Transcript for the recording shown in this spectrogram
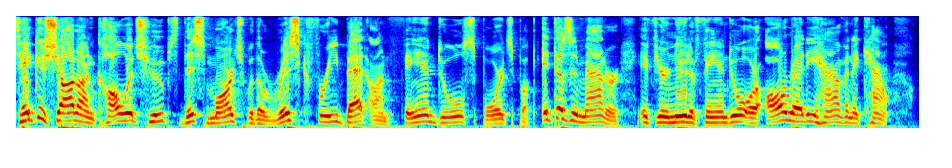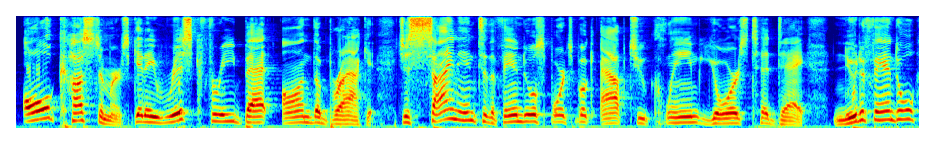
Take a shot on college hoops this March with a risk free bet on FanDuel Sportsbook. It doesn't matter if you're new to FanDuel or already have an account all customers get a risk free bet on the bracket. Just sign in to the FanDuel Sportsbook app to claim yours today. New to FanDuel?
